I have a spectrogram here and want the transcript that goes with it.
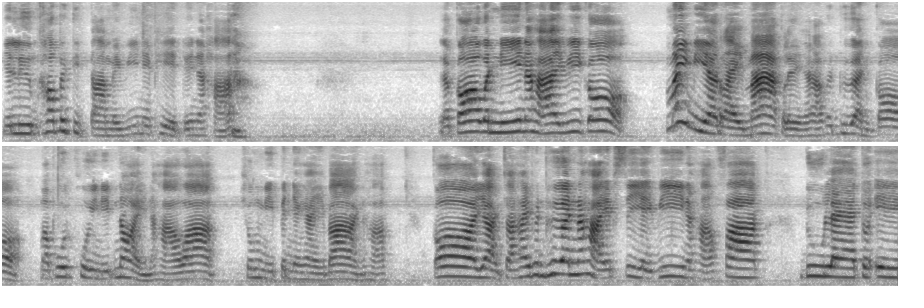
อย่าลืมเข้าไปติดตามไอวี่ในเพจด้วยนะคะ แล้วก็วันนี้นะคะไอวี่ก็ไม่มีอะไรมากเลยนะคะ เพื่อนๆก็มาพูดคุยนิดหน่อยนะคะ ว่าช่วงนี้เป็นยังไงบ้างนะคะ ก็อยากจะให้เพื่อนๆนะคะ FC IV นะคะ ฝากดูแลตัวเอง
